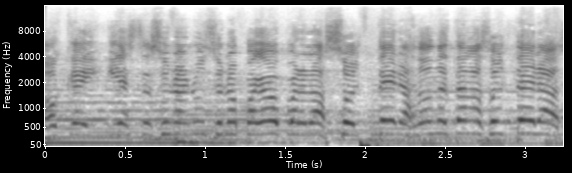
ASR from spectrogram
Ok, y este es un anuncio no pagado para las solteras. ¿Dónde están las solteras?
